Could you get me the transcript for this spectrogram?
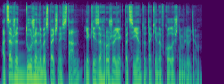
А це вже дуже небезпечний стан, який загрожує як пацієнту, так і навколишнім людям.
